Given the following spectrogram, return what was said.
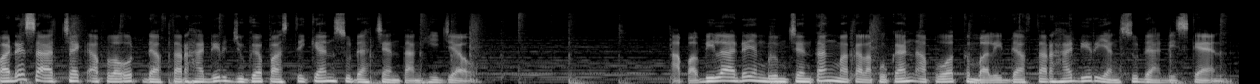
Pada saat cek upload daftar hadir juga pastikan sudah centang hijau. Apabila ada yang belum centang maka lakukan upload kembali daftar hadir yang sudah di-scan.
